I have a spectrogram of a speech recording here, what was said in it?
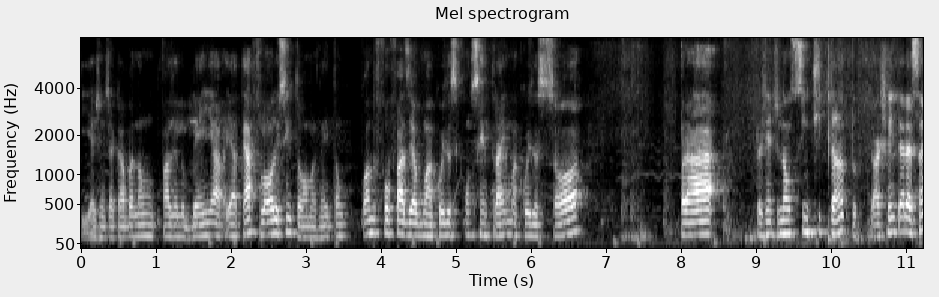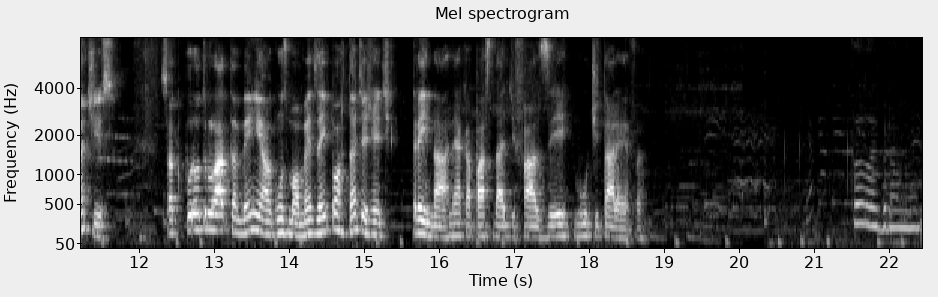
e a gente acaba não fazendo bem e, até aflora os sintomas, né? Então, quando for fazer alguma coisa, se concentrar em uma coisa só para a gente não sentir tanto. Eu achei interessante isso. Só que por outro lado também, em alguns momentos é importante a gente treinar, né, a capacidade de fazer multitarefa. Foi, Bruno.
